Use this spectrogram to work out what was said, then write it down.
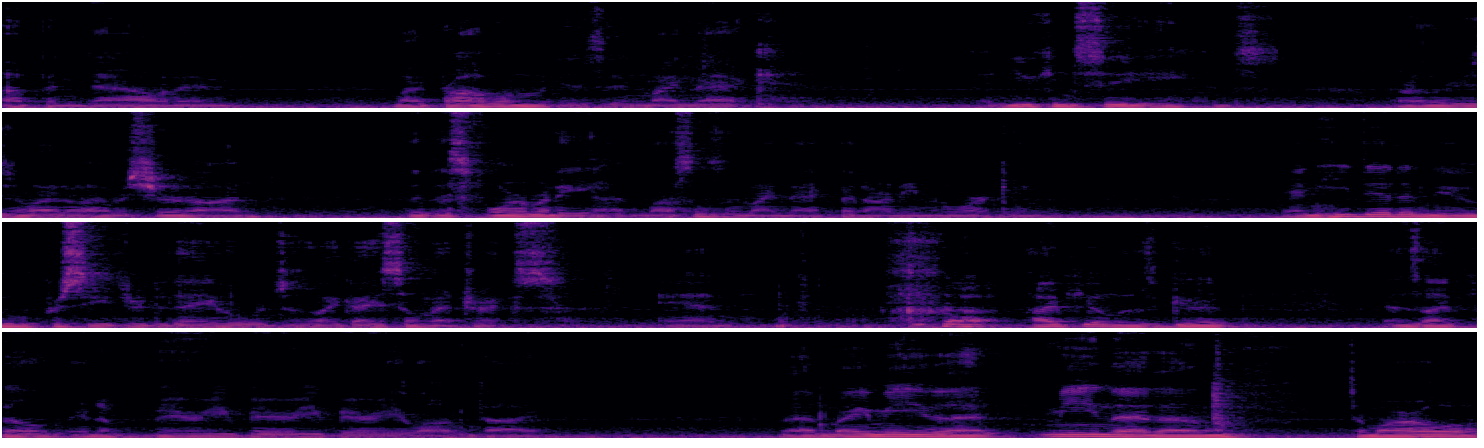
up and down, and my problem is in my neck. And you can see it's part of the reason why I don't have a shirt on. The disformity, muscles in my neck that aren't even working. And he did a new procedure today, which is like isometrics I feel as good as I felt in a very, very, very long time. That may mean that mean that um, tomorrow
